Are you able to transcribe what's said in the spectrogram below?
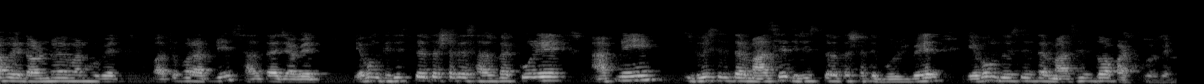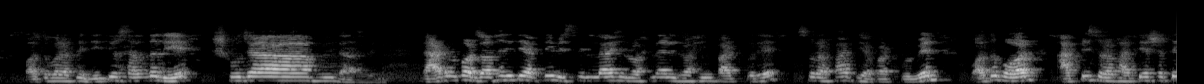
হয়ে দণ্ডায়মান হবেন, অতঃপর আপনি সাজদায় যাবেন এবং ধীরস্থিরতার সাথে সাজদা করে আপনি দুই সিজদার মাঝে ধীরস্থিরতার সাথে বসবেন এবং দুই সিজদার মাঝে দোয়া পাঠ করবেন। অতঃপর আপনি দ্বিতীয় সাজদা দিয়ে সোজা হয়ে দাঁড়াবেন। দাঁড়ানোর পর যথারীতি আপনি বিসমিল্লাহির রহমানির রহিম পাঠ করে সূরা ফাতিহা পাঠ করবেন, অতঃপর আপনি সূরা ফাতিহার সাথে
